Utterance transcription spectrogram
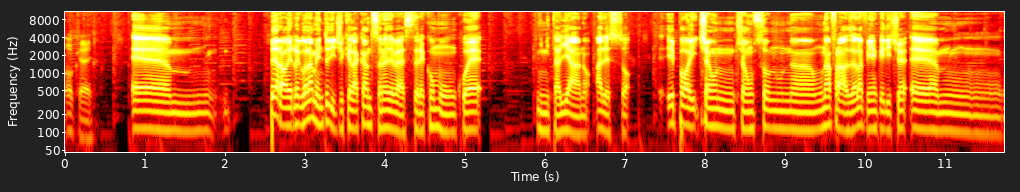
Ok. Ehm, però il regolamento dice che la canzone deve essere comunque in italiano. Adesso. E poi c'è, un- c'è un un- una frase alla fine che dice ehm,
